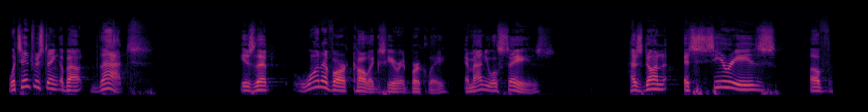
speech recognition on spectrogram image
What's interesting about that is that one of our colleagues here at Berkeley, Emmanuel Saez, has done a series of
